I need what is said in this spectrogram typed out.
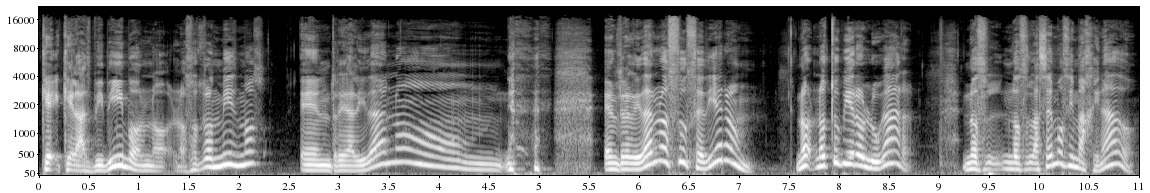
que, las vivimos nosotros mismos, en realidad no... en realidad no sucedieron. No, no tuvieron lugar. Nos, las hemos imaginado.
